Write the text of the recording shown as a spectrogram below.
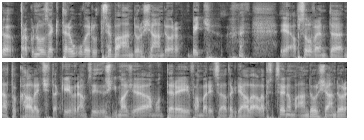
k prognoze, kterou uvedl třeba Andor Šándor, byť je absolvent na to college taky v rámci Říma, že, a Monterey v Americe a tak dále, ale přece jenom Andor Šándor,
